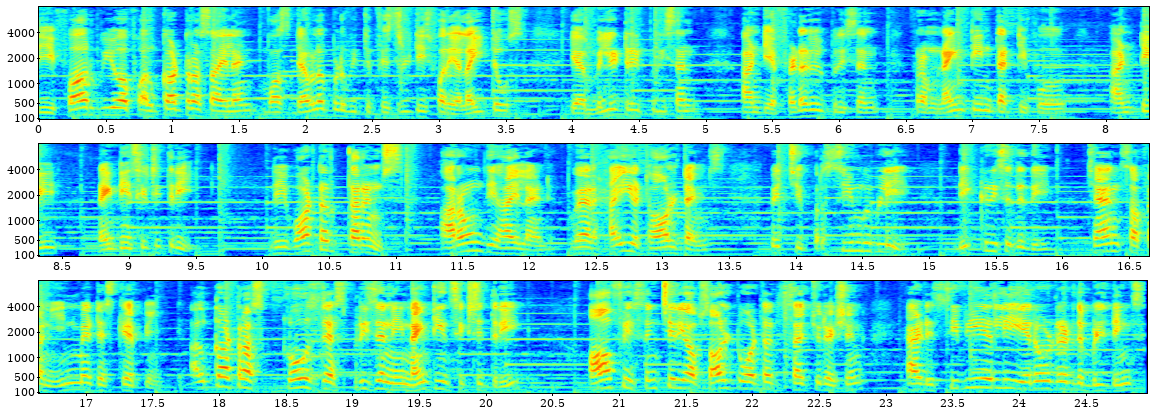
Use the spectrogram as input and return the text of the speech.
The far view of Alcatraz Island was developed with facilities for a lighthouse, a military prison, and a federal prison from 1934 until 1963. The water currents around the island were high at all times, which presumably decreased the chance of an inmate escaping. Alcatraz closed as prison in 1963. Half a century of saltwater saturation had severely eroded the buildings,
